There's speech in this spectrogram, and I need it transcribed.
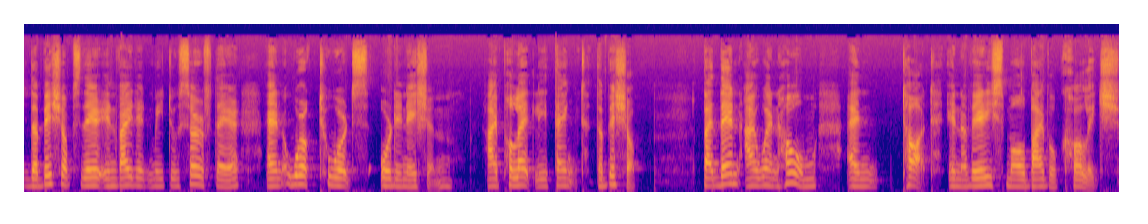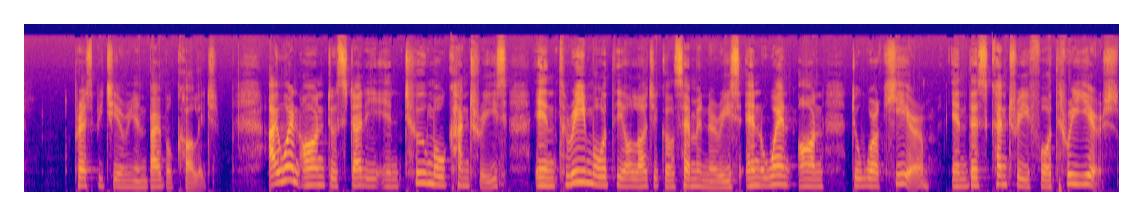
the, bishops there invited me to serve there and work towards ordination. I politely thanked the bishop. But then I went home and taught in a very small Bible college, Presbyterian Bible College. I went on to study in two more countries, in three more theological seminaries, and went on to work here in this country for three years.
